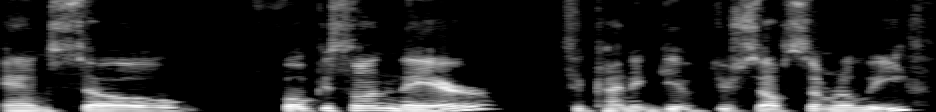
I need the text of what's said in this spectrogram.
And so focus on there to kind of give yourself some relief.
